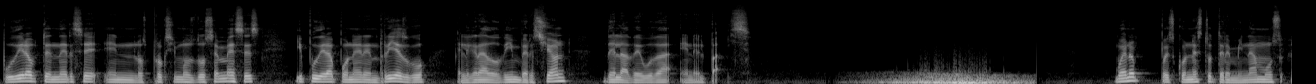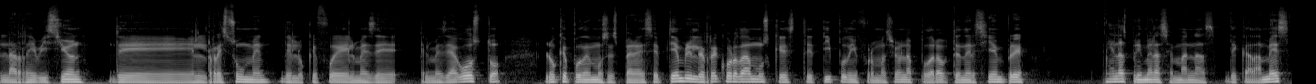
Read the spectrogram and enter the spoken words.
pudiera obtenerse en los próximos 12 meses y pudiera poner en riesgo el grado de inversión de la deuda en el país. Bueno, pues con esto terminamos la revisión del resumen de lo que fue el mes de, el mes de agosto, lo que podemos esperar en septiembre y les recordamos que este tipo de información la podrá obtener siempre en las primeras semanas de cada mes.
